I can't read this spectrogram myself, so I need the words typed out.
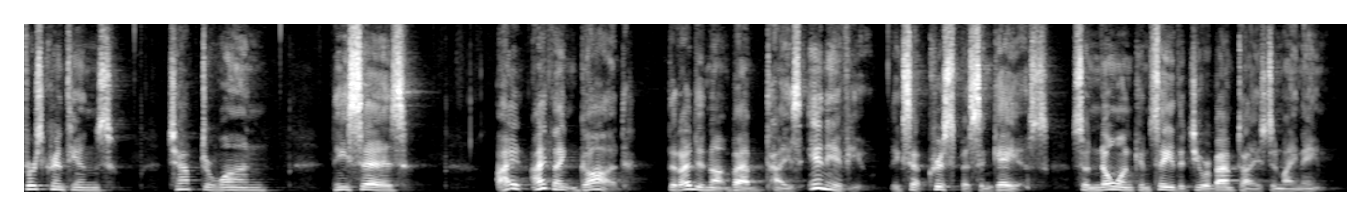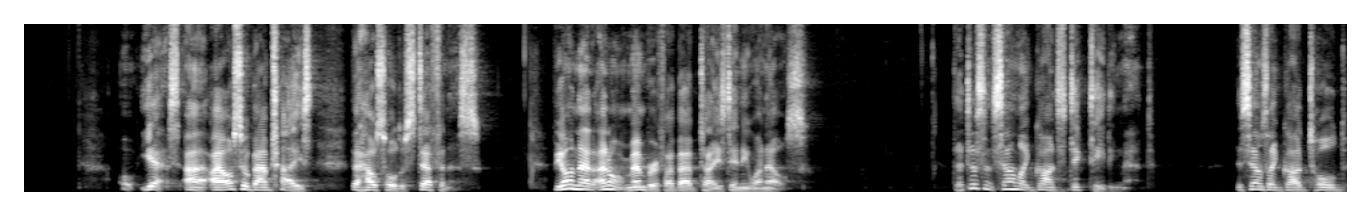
1 Corinthians chapter 1, he says, I, I thank God that I did not baptize any of you except Crispus and Gaius so no one can say that you were baptized in my name. Oh, yes, uh, I also baptized the household of Stephanus. Beyond that, I don't remember if I baptized anyone else. That doesn't sound like God's dictating that. It sounds like God told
